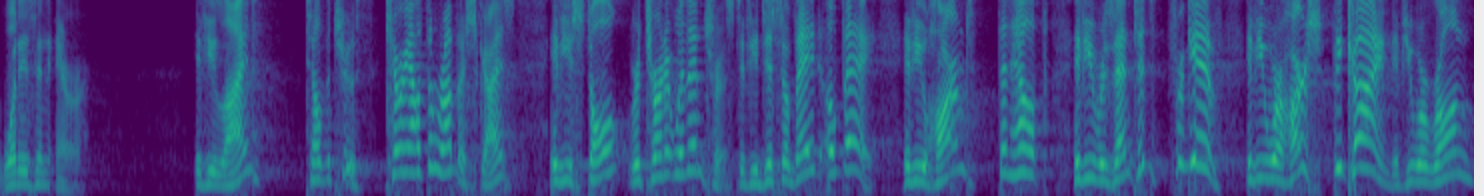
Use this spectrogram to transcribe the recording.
what is in error. If you lied, tell the truth. Carry out the rubbish, guys. If you stole, return it with interest. If you disobeyed, obey. If you harmed, then help. If you resented, forgive. If you were harsh, be kind. If you were wrong,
